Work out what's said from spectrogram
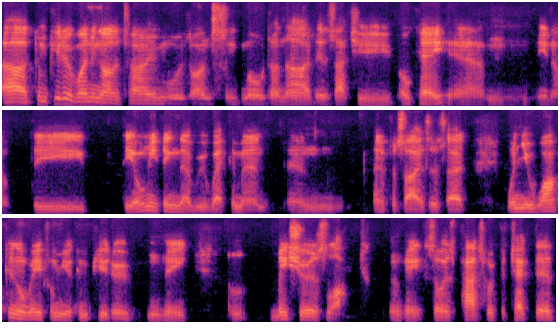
Uh, computer running all the time was on sleep mode or not is actually okay. Um, you know, the the only thing that we recommend and emphasize is that when you're walking away from your computer, okay, make sure it's locked. Okay, so it's password protected.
